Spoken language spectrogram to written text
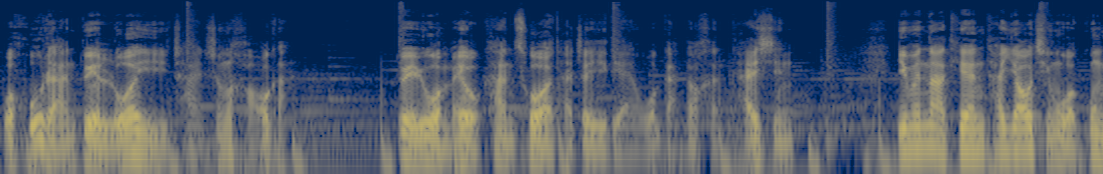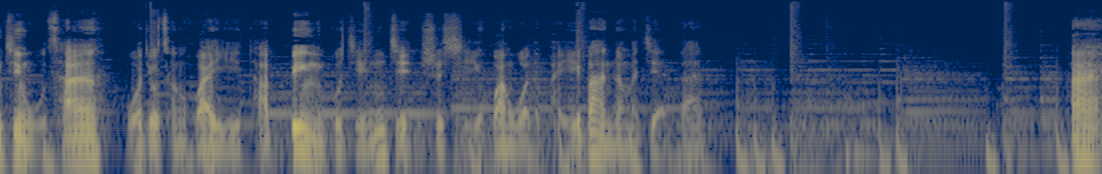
我忽然对罗伊产生了好感。对于我没有看错他这一点，我感到很开心。因为那天他邀请我共进午餐，我就曾怀疑他并不仅仅是喜欢我的陪伴那么简单。哎，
